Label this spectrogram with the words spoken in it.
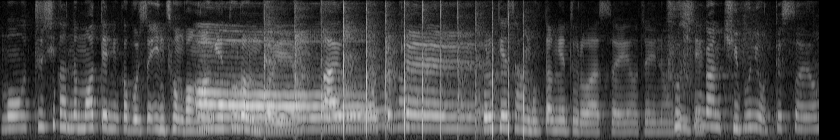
뭐 두 시간도 못 되니까 벌써 인천공항에 아, 들어오는 거예요. 아유, 어떡해. 그렇게 해서 한국땅에 들어왔어요. 저희는 그 근데 순간 기분이 어땠어요?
